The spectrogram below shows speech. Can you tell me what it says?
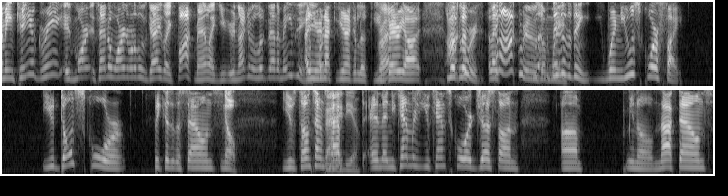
I mean, can you agree? Is Martin is Sandor Martin one of those guys like fuck, man? Like you, you're not gonna look that amazing. and you're course. not you're not gonna look. He's Right? very odd. Look, look, Awkward. like Kinda awkward in look, some This is the thing. When you score a fight, you don't score because of the sounds. No, you sometimes Bad have, idea. and then you can't re- you can't score just on, um, you know, knockdowns.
